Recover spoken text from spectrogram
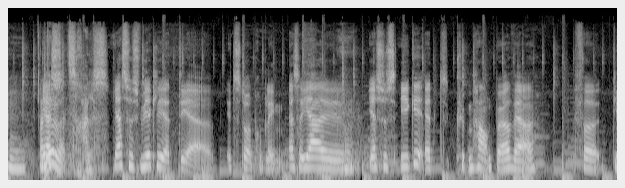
Mm. Og Jeg det være træls. Jeg synes virkelig, at det er et stort problem. Altså, jeg, øh, Ja. jeg synes ikke, at København bør være for de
